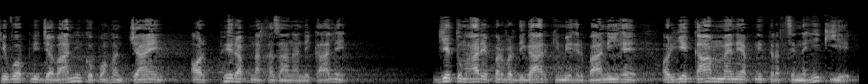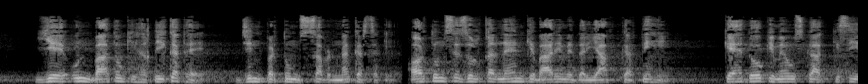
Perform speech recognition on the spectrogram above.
कि वो अपनी जवानी को पहुँच जाएँ और फिर अपना खजाना निकालें। ये तुम्हारे परवरदिगार की मेहरबानी है और ये काम मैंने अपनी तरफ़ से नहीं किए। ये उन बातों की हकीकत है जिन पर तुम सब्र न कर सके। और तुमसे जुलकरनैन के बारे में दरियाफ्त करते हैं। कह दो कि मैं उसका किसी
